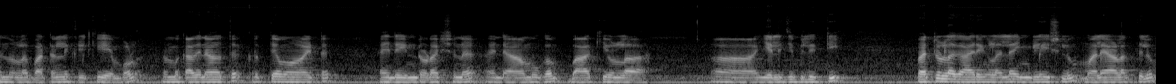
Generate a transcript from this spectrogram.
എന്നുള്ള ബട്ടണിൽ ക്ലിക്ക് ചെയ്യുമ്പോൾ നമുക്ക് അതിനകത്ത് കൃത്യമായിട്ട് അതിന്റെ ഇൻട്രൊഡക്ഷന് അതിന്റെ ആമുഖം ബാക്കിയുള്ള എലിജിബിലിറ്റി മറ്റുള്ള കാര്യങ്ങളെല്ലാം ഇംഗ്ലീഷിലും മലയാളത്തിലും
